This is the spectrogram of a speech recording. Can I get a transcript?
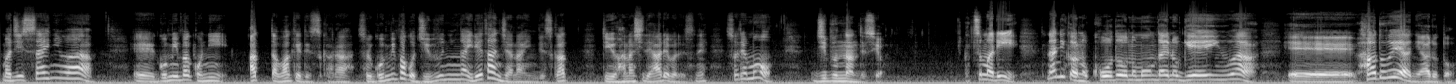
まあ、実際には、えー、ゴミ箱にあったわけですから、それゴミ箱自分が入れたんじゃないんですかっていう話であればですね、それも自分なんですよ。つまり、何かの行動の問題の原因は、えー、ハードウェアにあると。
